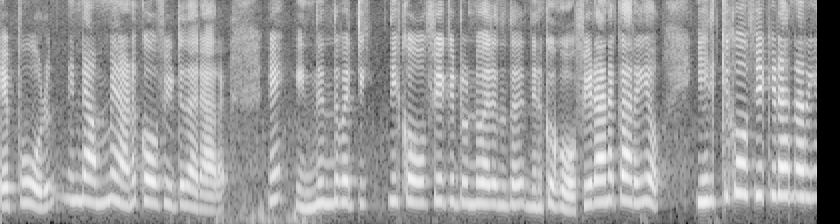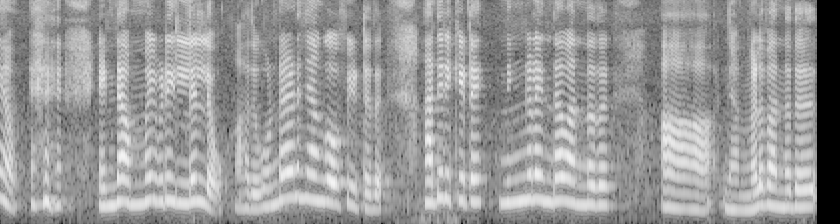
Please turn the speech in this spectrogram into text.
എപ്പോഴും നിന്റെ അമ്മയാണ് കോഫി ഇട്ട് തരാറ്. ഏ ഇന്നെന്ത് പറ്റി? നീ കോഫിയൊക്കെ ഇട്ടുകൊണ്ട് വരുന്നത് നിനക്ക് കോഫി ഇടാനൊക്കെ അറിയോ? എനിക്ക് കോഫിയൊക്കെ ഇടാൻ അറിയാം. എന്റെ അമ്മ ഇവിടെ ഇല്ലല്ലോ. അതുകൊണ്ടാണ് ഞാൻ കോഫി ഇട്ടത്. അതിരിക്കട്ടെ നിങ്ങളെന്താ വന്നത്? ആ ഞങ്ങൾ വന്നത്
